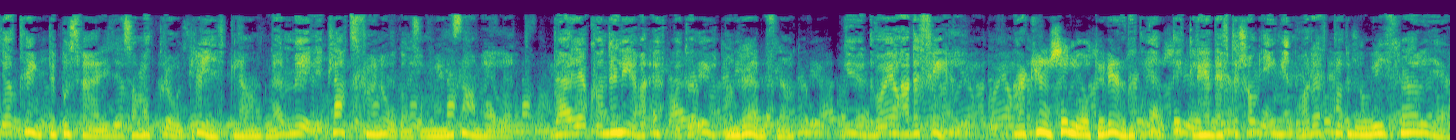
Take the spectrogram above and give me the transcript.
Jag tänkte på Sverige som ett progressivt land med en möjlig plats för någon som mig i samhället, där jag kunde leva öppet och utan rädsla. Gud vad jag hade fel. Jag kanske låter väldigt ensidigt eftersom ingen har rätt att bo i Sverige,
